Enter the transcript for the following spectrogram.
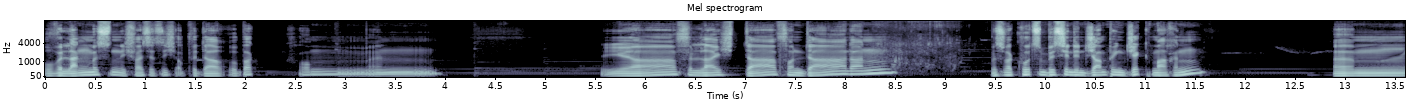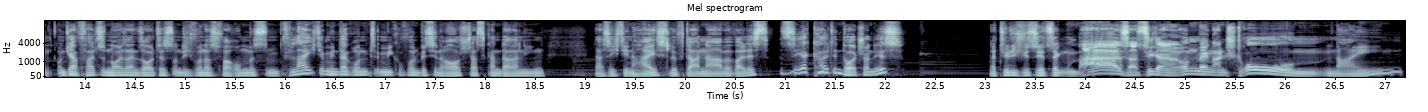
wo wir lang müssen. Ich weiß jetzt nicht, ob wir da rüberkommen. Ja, vielleicht da, von da dann. Müssen wir kurz ein bisschen den Jumping Jack machen. Ähm, und ja, falls du neu sein solltest und dich wunderst, warum es vielleicht im Hintergrund im Mikrofon ein bisschen rauscht, das kann daran liegen, dass ich den Heißlüfter anhabe, weil es sehr kalt in Deutschland ist. Natürlich wirst du jetzt denken, was, das sieht eine Unmenge an Strom. Nein,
